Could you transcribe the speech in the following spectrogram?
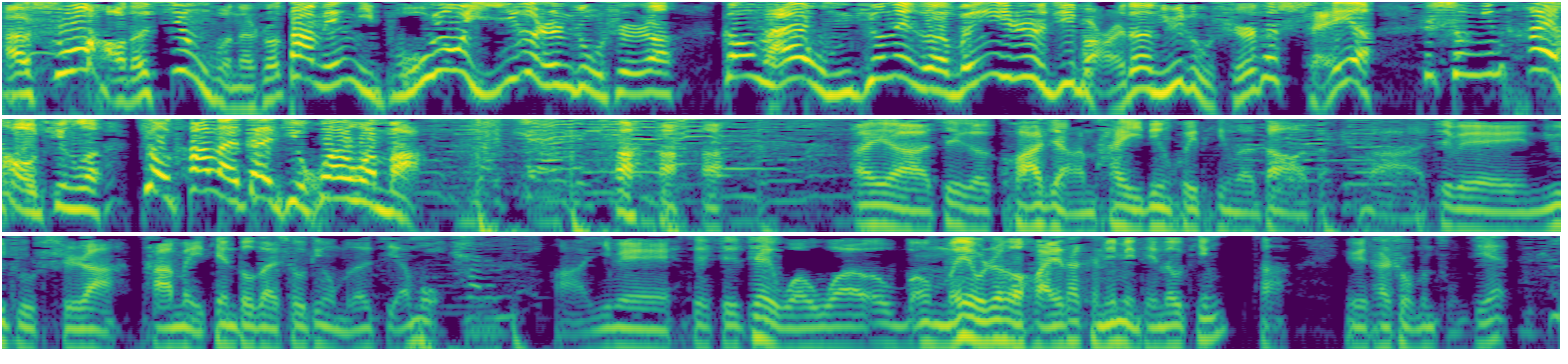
啊，说好的幸福呢？说大明，你不用一个人主持啊。刚才我们听那个文艺日记本的女主持，她谁呀？这声音太好听了，叫她来代替欢欢吧。哈哈哈！哎呀，这个夸奖她一定会听得到的啊。这位女主持啊，她每天都在收听我们的节目啊，因为这这这我我我没有任何怀疑，她肯定每天都听啊，因为她是我们总监，就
